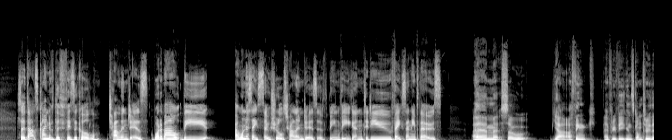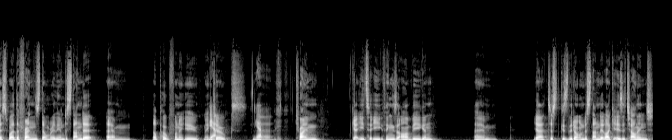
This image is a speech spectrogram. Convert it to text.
so that's kind of the physical challenges. What about the, I want to say social challenges of being vegan? Did you face any of those? Um, so yeah, I think every vegan's gone through this where the friends don't really understand it. Um, they'll poke fun at you, make Yeah. jokes, Yeah. uh, try and get you to eat things that aren't vegan. Um, yeah, just because they don't understand it, like it is a challenge,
